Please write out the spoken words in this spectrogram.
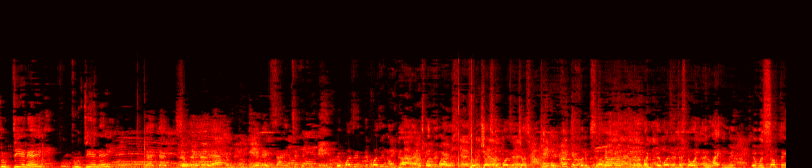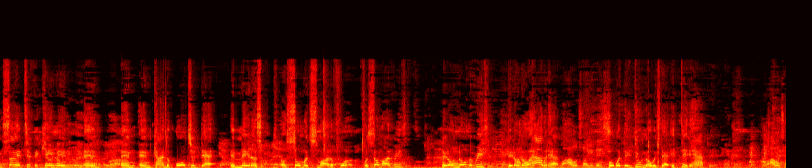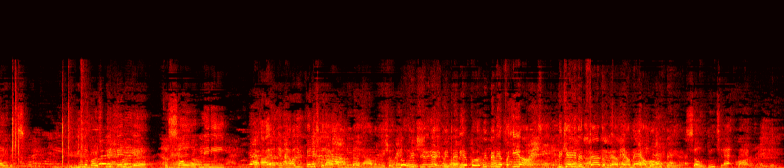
through DNA, through DNA, that that something had happened through DNA scientifically. It wasn't it wasn't no God. It wasn't no, no just it wasn't just people thinking for themselves. It wasn't just no enlightenment. It was something scientific came in and and and kind of altered that and made us uh, so much smarter for for some odd reasons. They don't know the reason. They don't know how it happened. Well, I will tell you this. But what they do know is that it did happen. Okay. Well, I will tell you this. The universe, we've been here for so many. I, I, and are you finished? Because I, I want to build now. I want to make sure you No, we've, yeah, we've been here for we've been here for eons. We can't even fathom how, how, many, how long we've been here. So due to that fact,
